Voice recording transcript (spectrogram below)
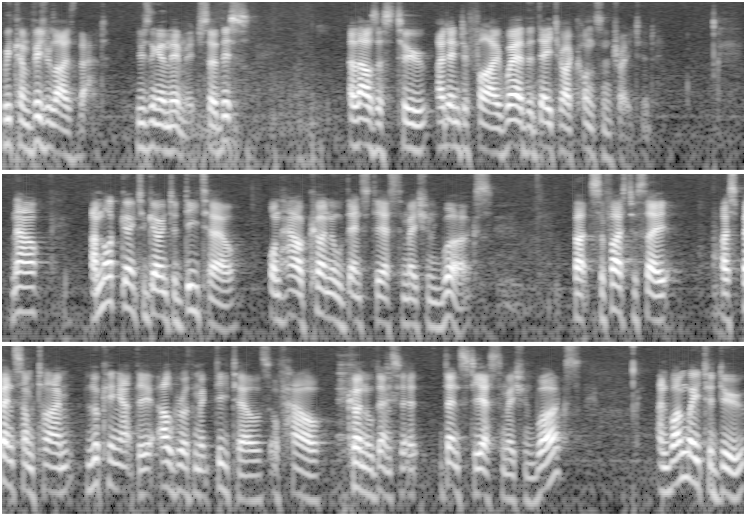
we can visualize that using an image. So this allows us to identify where the data are concentrated. Now, I'm not going to go into detail on how kernel density estimation works, but suffice to say, I spent some time looking at the algorithmic details of how kernel density, density estimation works. And one way to do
